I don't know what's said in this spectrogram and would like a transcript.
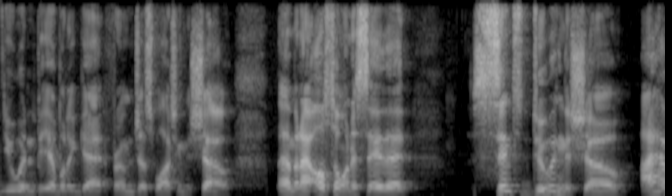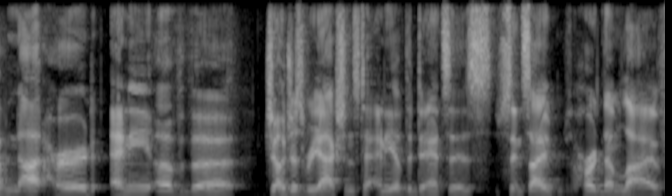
you wouldn't be able to get from just watching the show. Um, and I also want to say that since doing the show, I have not heard any of the judges' reactions to any of the dances since I heard them live.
